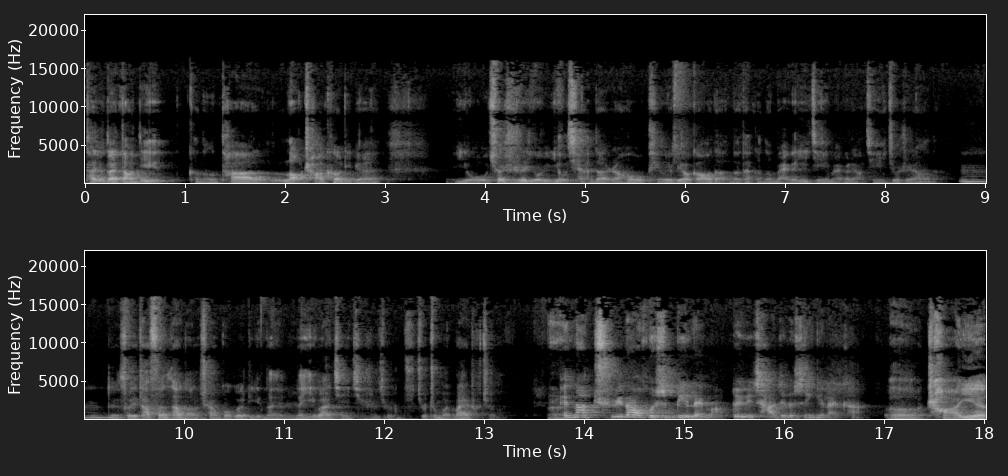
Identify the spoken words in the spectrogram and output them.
他就在当地，可能他老茶客里边有确实是有有钱的，然后品位比较高的，那他可能买个一斤，买个两斤，就这样的。嗯，对，所以他分散到全国各地，那那一万斤其实就就这么卖出去了。哎，那渠道会是壁垒吗？对于茶这个生意来看，呃，茶叶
